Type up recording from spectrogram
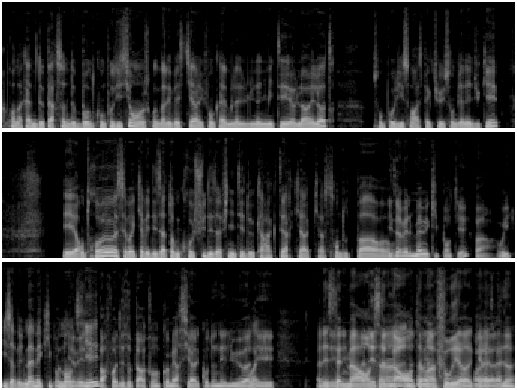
Après, on a quand même deux personnes de bonne composition. hein. Je crois que dans les vestiaires, ils font quand même l'unanimité euh, l'un et l'autre. Ils sont polis, ils sont respectueux, ils sont bien éduqués. Et entre eux, c'est vrai qu'il y avait des atomes crochus, des affinités de caractère qui a, qui a sans doute pas. euh, Ils avaient le même équipementier, enfin oui. Ils avaient le même Donc, équipementier. il y avait des- parfois des opérations commerciales qui ont donné lieu à Ouais. des, À des scènes marrantes, à des scènes hein, marrantes, notamment ouais. un fou rire qui Ouais, reste ouais. Dans,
